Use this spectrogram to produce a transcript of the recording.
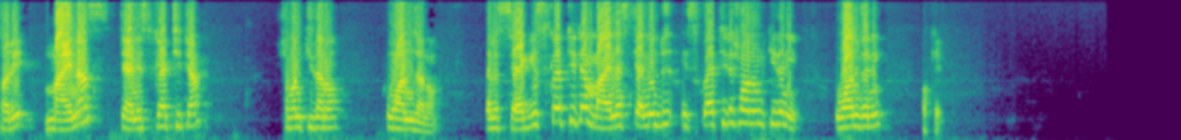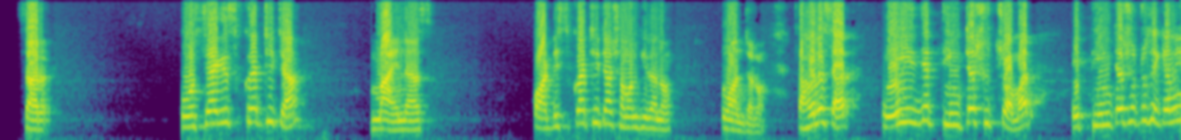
sorry minus tan square theta সমান কি জানো? ওয়ান জানো। তাহলে sec square theta minus tan square theta সমান আমরা কি জানি? 1 জানি। Okay sir cosec square theta minus cot square theta সমান কি জানো? 1 জানো। তাহলে স্যার এই যে তিনটা সূত্র আমার, এই তিনটা সূত্র থেকে আমি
